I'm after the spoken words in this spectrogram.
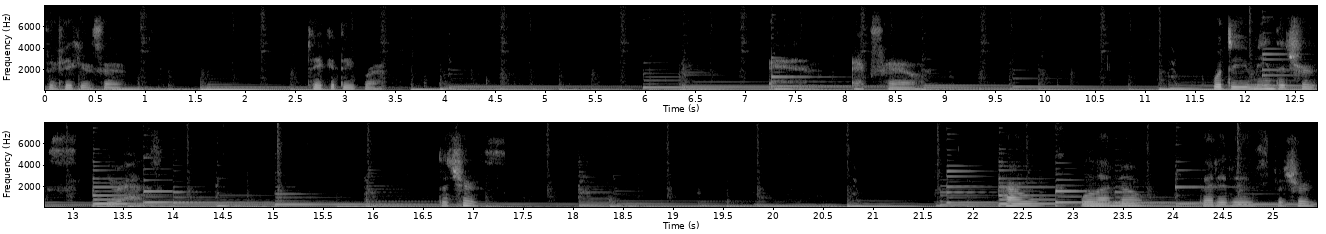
the figure says. Take a deep breath. And exhale. What do you mean, the truth? You ask. The truth. The truth?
